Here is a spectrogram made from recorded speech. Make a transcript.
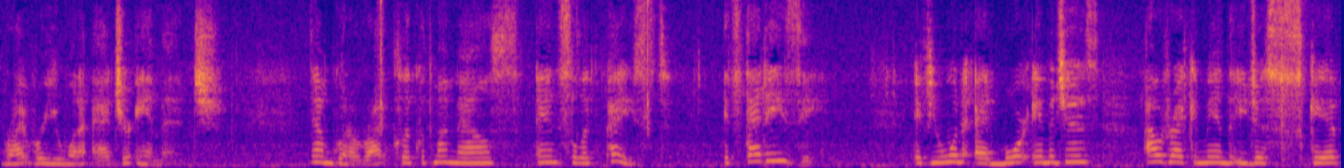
right where you want to add your image. Now I'm going to right click with my mouse and select paste. It's that easy. If you want to add more images, I would recommend that you just skip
